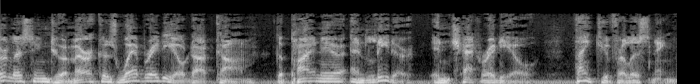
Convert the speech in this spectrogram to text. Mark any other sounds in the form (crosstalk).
You're listening to America'sWebRadio.com, the pioneer and leader in chat radio. Thank you for listening.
